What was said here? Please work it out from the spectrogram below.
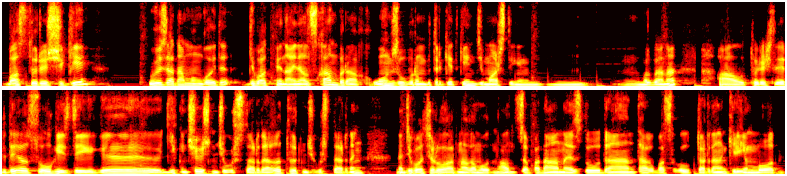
Бас төрешіге өз адамын қойды дебатпен айналысқан бірақ он жыл бұрын бітіріп кеткен димаш деген мырзаны. Ал төрешілерде сол кездегі екінші үшінші курстардағы төртінші курстардың дебатерларын алған болатын алтын сду дан тағы басқа клубтардан келген болатын.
